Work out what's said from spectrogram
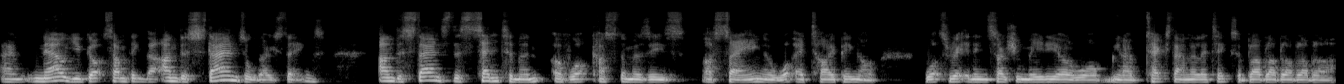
And now you've got something that understands all those things understands the sentiment of what customers is are saying or what they're typing or what's written in social media or you know text analytics and blah blah blah blah blah.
